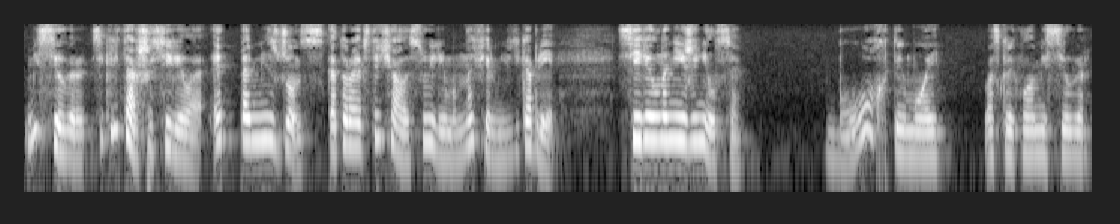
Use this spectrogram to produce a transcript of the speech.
«Мисс Силвер, секретарша Сирила, это мисс Джонс, которая встречалась с Уильямом на ферме в декабре. Сирил на ней женился». «Бог ты мой!» — воскликнула мисс Силвер.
